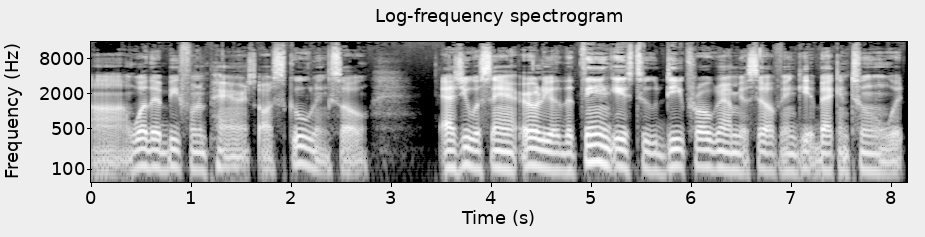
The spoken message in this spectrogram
uh, whether it be from the parents or schooling. So, as you were saying earlier, the thing is to deprogram yourself and get back in tune with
